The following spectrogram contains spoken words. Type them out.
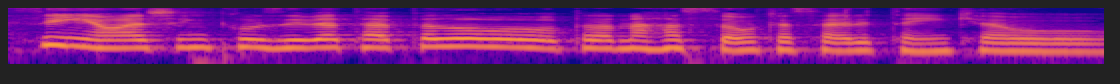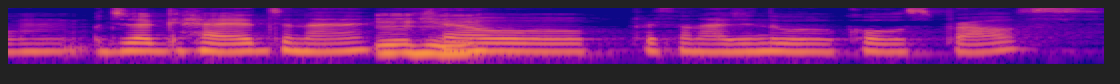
Sim, eu acho, inclusive, até pelo, pela narração que a série tem, que é o Jughead, né? Uhum. Que é o personagem do Cole Sprouse.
